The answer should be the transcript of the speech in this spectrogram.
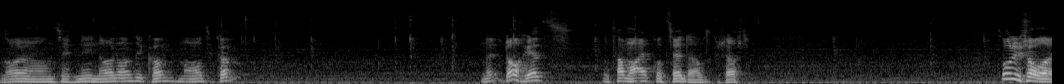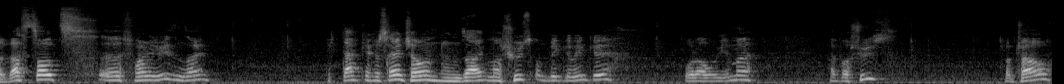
Neunundneunzig, nee, 99, komm, 99, komm. Ne, doch, jetzt. Jetzt haben wir 1%, da haben es geschafft. So, die Schauer, das soll's äh, für heute gewesen sein. Ich danke fürs Reinschauen. Dann sage ich mal Tschüss und Winke Winke. Oder wie immer. Einfach Tschüss. Ciao, ciao.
